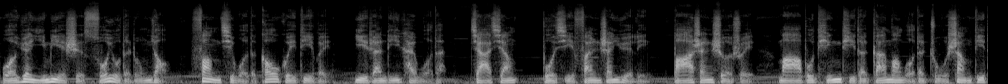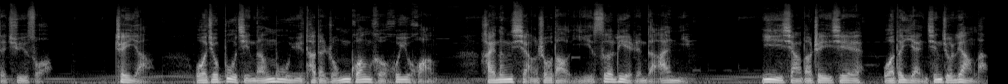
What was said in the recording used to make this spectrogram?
我愿意蔑视所有的荣耀，放弃我的高贵地位，毅然离开我的家乡，不惜翻山越岭、跋山涉水，马不停蹄地赶往我的主上帝的居所。这样，我就不仅能沐浴他的荣光和辉煌，还能享受到以色列人的安宁。一想到这些，我的眼睛就亮了，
